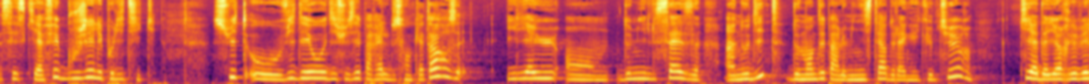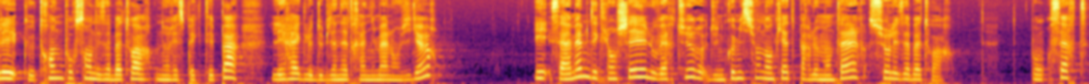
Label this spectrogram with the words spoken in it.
c'est ce qui a fait bouger les politiques. Suite aux vidéos diffusées par L214, il y a eu en 2016 un audit demandé par le ministère de l'Agriculture, qui a d'ailleurs révélé que 30% des abattoirs ne respectaient pas les règles de bien-être animal en vigueur. Et ça a même déclenché l'ouverture d'une commission d'enquête parlementaire sur les abattoirs. Bon, certes,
